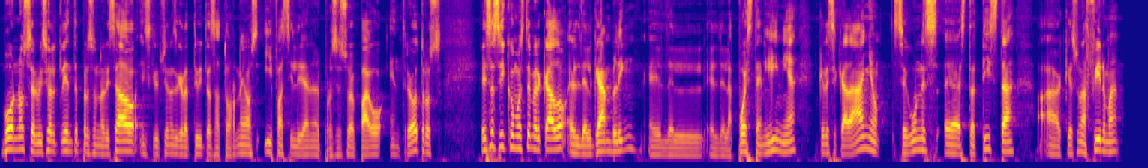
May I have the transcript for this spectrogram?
bonos, servicio al cliente personalizado, inscripciones gratuitas a torneos y facilidad en el proceso de pago, entre otros. Es así como este mercado, el del gambling, el, de la apuesta en línea, crece cada año. Según es, eh, ah, que es una firma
